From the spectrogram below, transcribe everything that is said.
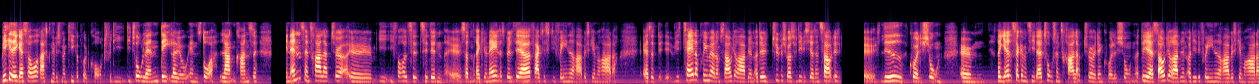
hvilket ikke er så overraskende, hvis man kigger på et kort, fordi de to lande deler jo en stor, lang grænse, en anden central aktør øh, i, i forhold til, til den øh, sådan regionale spil, det er faktisk de forenede arabiske emirater. Altså, det, vi taler primært om Saudi-Arabien, og det er typisk også, fordi vi siger den saudi, øh, koalition. Øhm, reelt så kan man sige, at der er to centrale aktører i den koalition, og det er Saudi-Arabien, og det er de forenede arabiske emirater.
